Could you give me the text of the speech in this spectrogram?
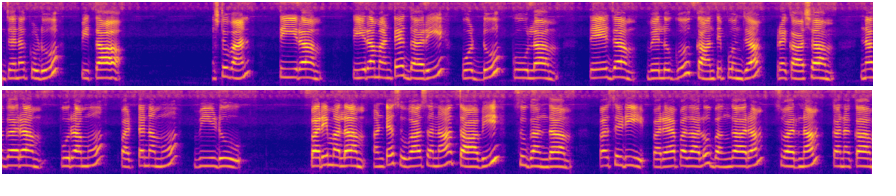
జనకుడు పిత. నెక్స్ట్ వన్ తీరం. తీరం అంటే దరి ఒడ్డు కూలం. తేజం వెలుగు కాంతిపుంజం ప్రకాశం. నగరం పురము పట్టణము వీడు. పరిమళం అంటే సువాసన తావి సుగంధం. పసిడి పర్యాపదాలు బంగారం స్వర్ణం కనకం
